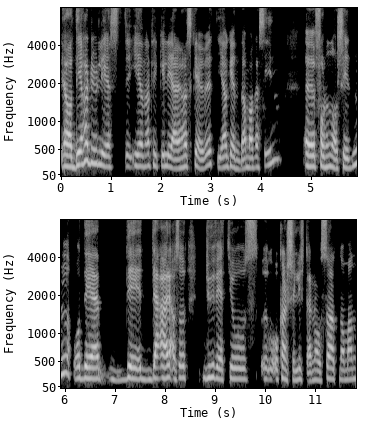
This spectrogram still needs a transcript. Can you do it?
Ja, det har du lest i en artikkel jeg har skrevet i Agenda Magasin. Eh, for noen år siden. Og det, det, det, er altså Du vet jo, og kanskje lytterne også, at når man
